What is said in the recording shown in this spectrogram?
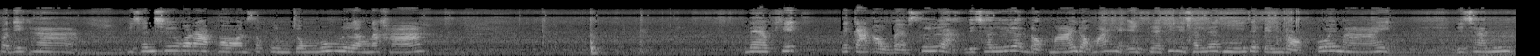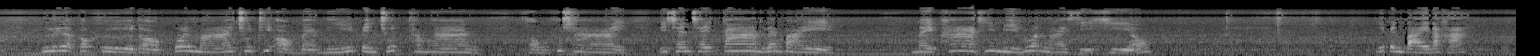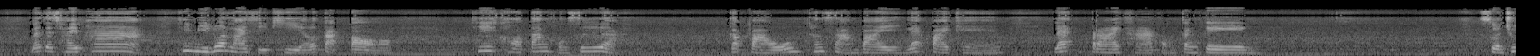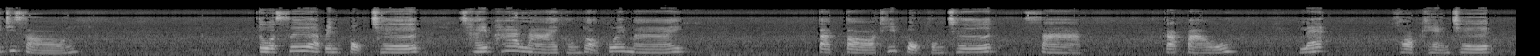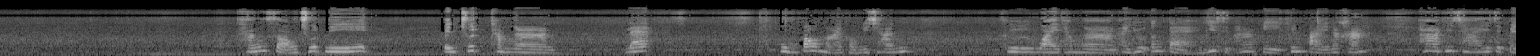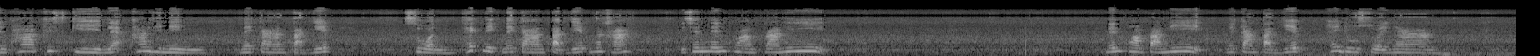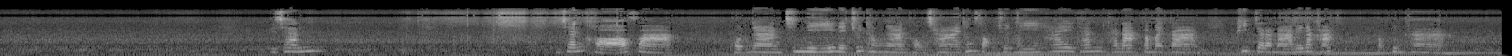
สวัสดีค่ะ ดิฉันชื่อวราพรสกุลจงรุ่งเรืองนะคะ แนวคิดในการออกแบบเสื้อ ดิฉันเลือกดอกไม้ ดอกไม้แห่งเอเชียที่ดิฉันเลือกนี้จะเป็นดอกกล้วยไม้ ดิฉันเลือกก็คือดอกกล้วยไม้ชุดที่ออกแบบนี้เป็นชุดทำงานของผู้ชาย ดิฉันใช้ก้านและใบ ในผ้าที่มีลวดลายสีเขียว นี่เป็นใบนะคะ และจะใช้ผ้าที่มีลวดลายสีเขียวตัดต่อที่คอตั้งของเสื้อ กระเป๋าทั้งสามใบและปลายแขน และปลายขาของกางเกง ส่วนชุดที่สองตัวเสื้อเป็นปกเชิ้ตใช้ผ้าลายของดอกกล้วยไม้ ตัดต่อที่ปกของเชิ้ตสาดกระเป๋า และขอบแขนเชิ้ตทั้งสองชุดนี้เป็นชุดทำงาน และกลุ่มเป้าหมายของดิฉัน คือวัยทำงานอายุตั้งแต่ 25 ปีขึ้นไปนะคะ ผ้าที่ใช้จะเป็นผ้าพริสกีนและผ้าลินินในการตัดเย็บ ส่วนเทคนิคในการตัดเย็บนะคะ ดิฉันเน้นความปราณีต เน้นความปราณีตในการตัดเย็บให้ดูสวยงาม ดิฉัน ดิฉันขอฝากผลงานชิ้นนี้ในชุดทำงานของชายทั้งสองชุดนี้ให้ท่านคณะกรรมการพิจารณาด้วยนะคะ ขอบคุณค่ะ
